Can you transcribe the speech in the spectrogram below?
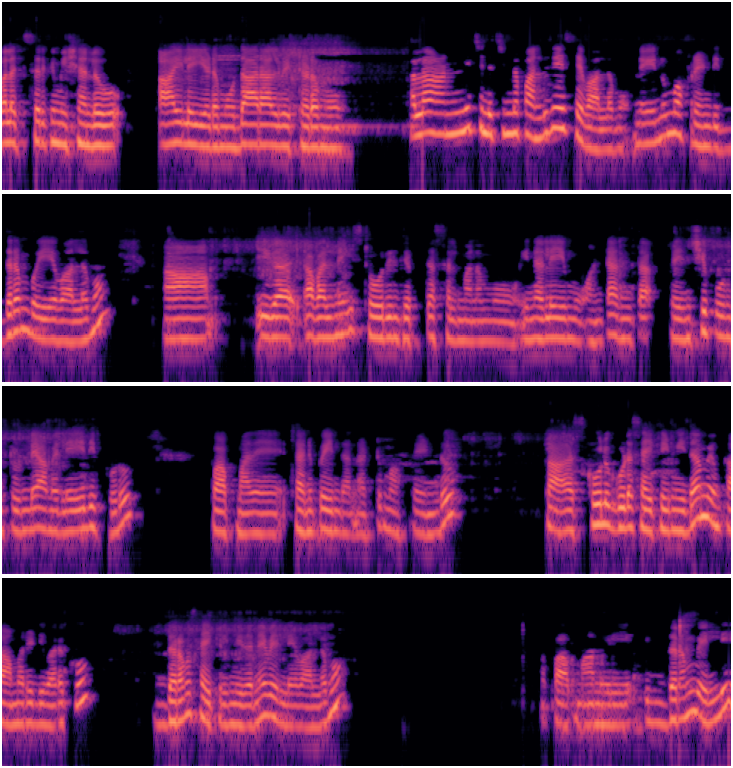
వాళ్ళు వచ్చేసరికి మిషన్లు ఆయిల్ వేయడము దారాలు పెట్టడము. అలా అన్ని చిన్న చిన్న పనులు చేసేవాళ్ళము. నేను మా ఫ్రెండ్ ఇద్దరం పోయేవాళ్ళము. ఇక అవన్నీ స్టోరీలు చెప్తే అసలు మనము వినలేము. అంటే అంత ఫ్రెండ్షిప్ ఉంటుండే ఆమె లేదు ఇప్పుడు. పాపం అదే చనిపోయింది అన్నట్టు మా ఫ్రెండ్. స్కూల్కి కూడా సైకిల్ మీద మేము కామారెడ్డి వరకు ఇద్దరం సైకిల్ మీదనే వెళ్ళే వాళ్ళము. పాపం ఆమె వెళ్ళి ఇద్దరం వెళ్ళి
